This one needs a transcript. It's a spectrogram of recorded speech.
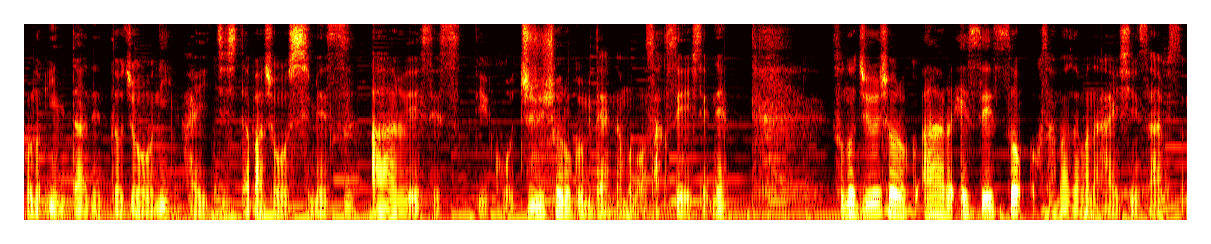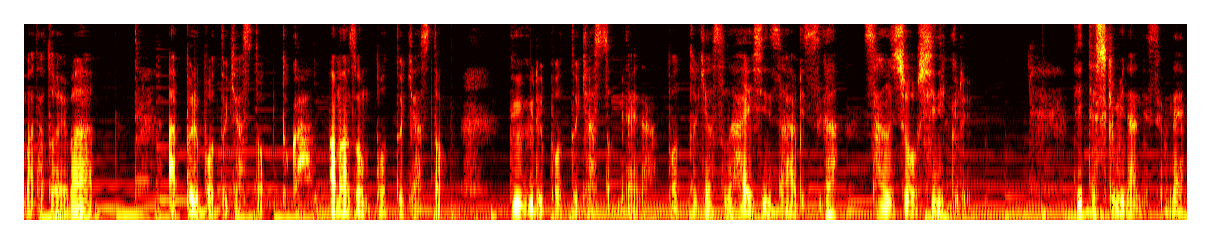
このインターネット上に配置した場所を示す RSS っていうこう住所録みたいなものを作成してね、その住所録 RSS を様々な配信サービス、まあ、例えば Apple Podcast とか Amazon Podcast、Google Podcast みたいな、ポッドキャストの配信サービスが参照しに来る。っていった仕組みなんですよね。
